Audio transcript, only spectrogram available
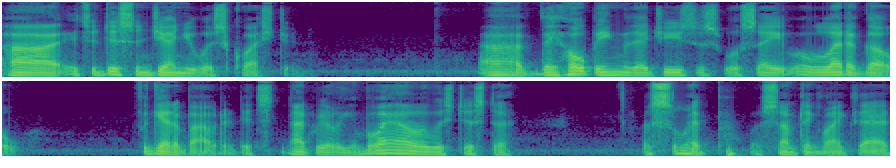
Uh, it's a disingenuous question. Uh, they're hoping that Jesus will say, "Oh, let her go. Forget about it. It's not really well. It was just a a slip or something like that.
